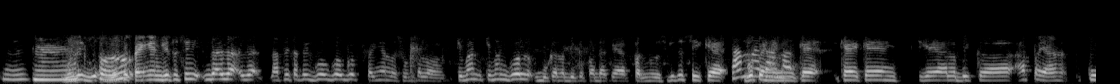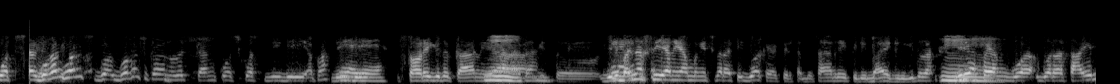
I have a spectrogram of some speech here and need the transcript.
Hmm. Hmm. Jadi gue, lu- pengen gitu sih, enggak enggak enggak. Tapi tapi gue gue gue pengen lo sumpah lo. Cuman cuman gue bukan lebih kepada kayak penulis gitu sih kayak gue pengen sama. kayak kayak kayak yang- kayak lebih ke apa ya quotes. Gue kan gue gue gue kan suka nulis kan quotes quotes di di apa di, Iya, di iya, iya. story gitu kan Iya. ya gitu. Jadi Iya, banyak sih yang yang menginspirasi gue kayak Firsa Besari, Vidi Baik gitu gitulah. Hmm. Jadi apa yang gue gue rasain,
